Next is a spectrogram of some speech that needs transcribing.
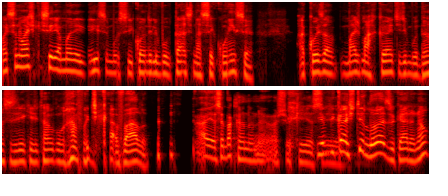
Mas você não acha que seria maneiríssimo se quando ele voltasse na sequência, a coisa mais marcante de mudança seria que ele tava com rabo de cavalo? Ah, ia ser bacana, né? Eu acho que ia Ia ser. ficar estiloso, cara, não?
